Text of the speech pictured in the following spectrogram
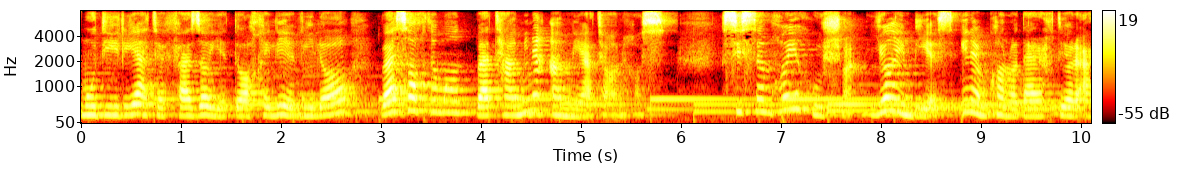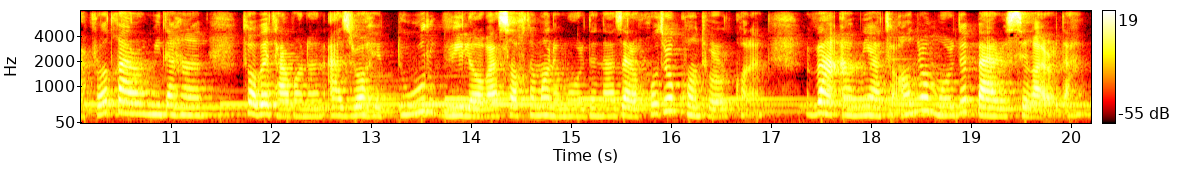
مدیریت فضای داخلی ویلا و ساختمان و تامین امنیت آنهاست. سیستم های هوشمند یا MBS این امکان را در اختیار افراد قرار می دهند تا بتوانند از راه دور ویلا و ساختمان مورد نظر خود را کنترل کنند و امنیت آن را مورد بررسی قرار دهند.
